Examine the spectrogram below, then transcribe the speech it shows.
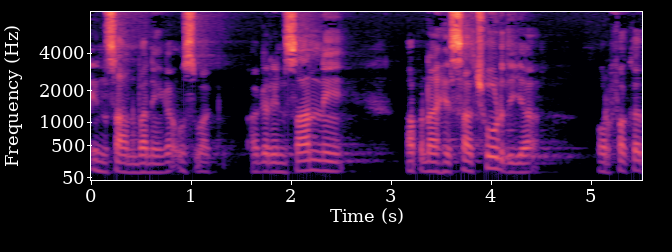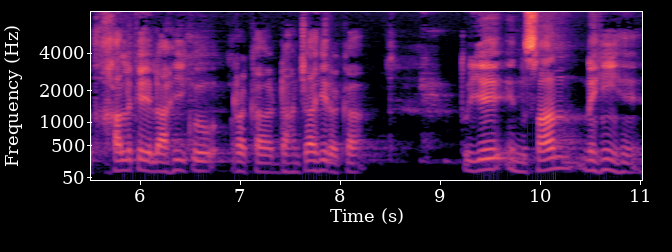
انسان بنے گا اس وقت۔ اگر انسان نے اپنا حصہ چھوڑ دیا اور فقط خلق الہی کو رکھا، ڈھانچہ ہی رکھا، تو یہ انسان نہیں ہے۔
